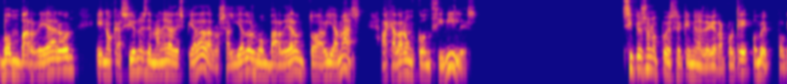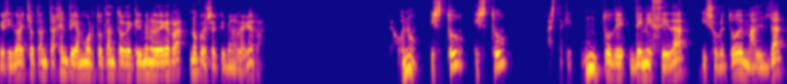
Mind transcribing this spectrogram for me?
bombardearon en ocasiones de manera despiadada, los aliados bombardearon todavía más, acabaron con civiles. Sí, pero eso no puede ser crímenes de guerra. ¿Por qué? Hombre, porque si lo ha hecho tanta gente y han muerto tantos de crímenes de guerra, no pueden ser crímenes de guerra. Pero bueno, esto, esto hasta qué punto de, necedad y sobre todo de maldad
